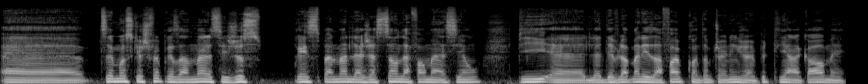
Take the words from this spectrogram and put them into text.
tu sais, moi, ce que je fais présentement, c'est juste principalement de la gestion de la formation, puis euh, le développement des affaires pour Quantum Training. J'ai un peu de clients encore, mais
